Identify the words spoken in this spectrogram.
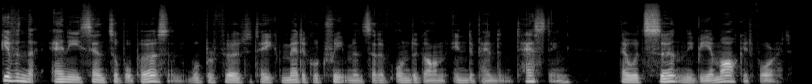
Given that any sensible person would prefer to take medical treatments that have undergone independent testing, there would certainly be a market for it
